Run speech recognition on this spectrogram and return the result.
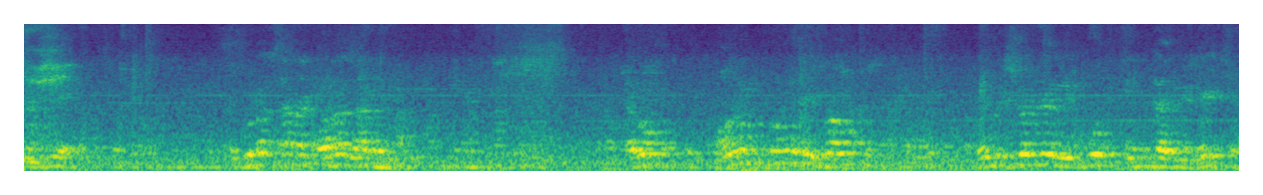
আছে এগুলো ছাড়া করা যাবে না এবং অনেকগুলো রিফর্ম কমিশনের রিপোর্ট চিন্তা দিয়েছে।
